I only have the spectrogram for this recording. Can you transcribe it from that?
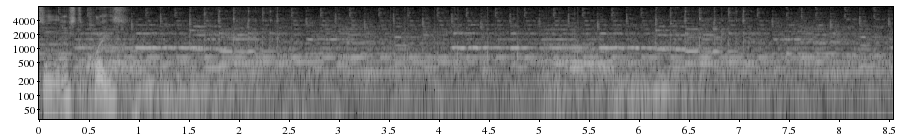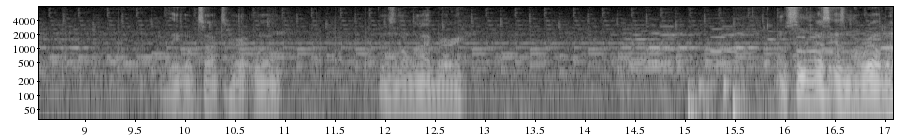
So that's the place. They go talk to her. Well, was in the library. I'm assuming that's Esmeralda.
